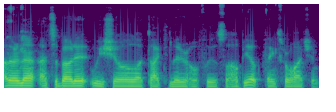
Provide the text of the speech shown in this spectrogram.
Other than that, that's about it. We shall uh, talk to you later. Hopefully, this will help you out. Thanks for watching.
